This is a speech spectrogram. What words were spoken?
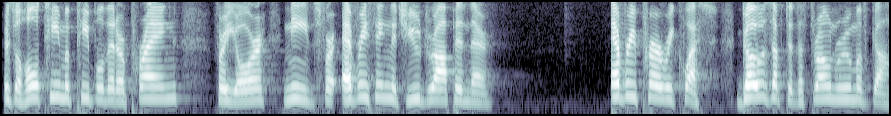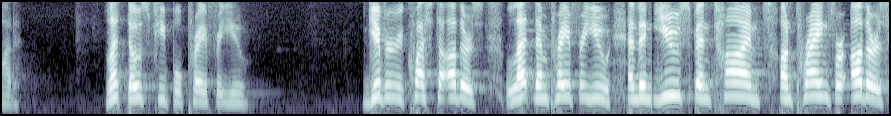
There's a whole team of people that are praying for your needs, for everything that you drop in there. Every prayer request goes up to the throne room of God. Let those people pray for you. Give a request to others. Let them pray for you. And then you spend time on praying for others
